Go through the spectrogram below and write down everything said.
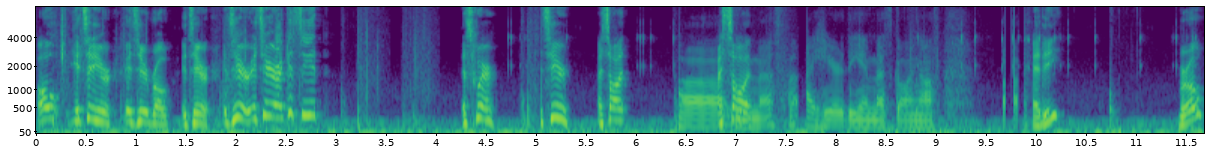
Oh, it's in here. It's here, bro. It's here. It's here. It's here. I can see it. I swear. It's here. I saw it. Uh, I saw it. I hear the EMF going off. Eddie? Bro,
